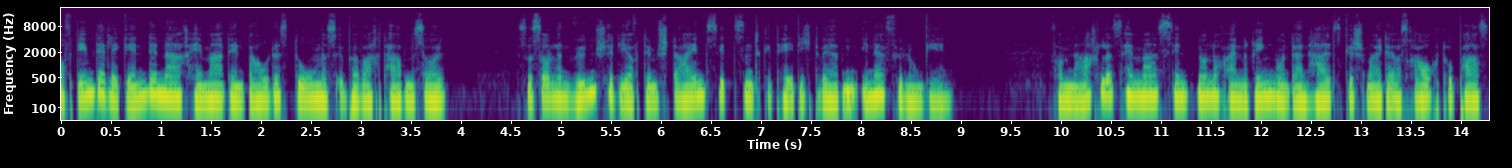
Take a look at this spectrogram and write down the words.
auf dem der Legende nach Hämmer den Bau des Domes überwacht haben soll – so sollen Wünsche, die auf dem Stein sitzend getätigt werden, in Erfüllung gehen. Vom Nachlasshemmer sind nur noch ein Ring und ein Halsgeschmeide aus Rauchtopaz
